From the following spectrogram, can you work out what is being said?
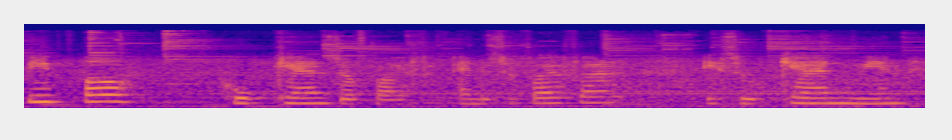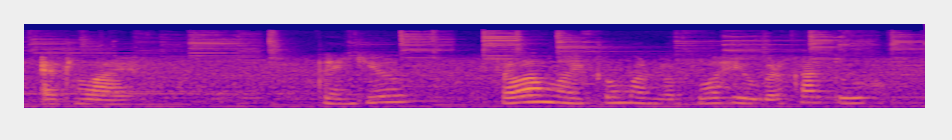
people who can survive and the survivor is who can win at life. Thank you. Assalamualaikum warahmatullahi wabarakatuh.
